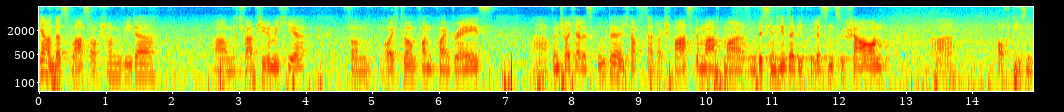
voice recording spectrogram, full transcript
Ja, und das war's auch schon wieder. Ähm, ich verabschiede mich hier vom Leuchtturm von Point Reyes. Äh, wünsche euch alles Gute. Ich hoffe, es hat euch Spaß gemacht, mal so ein bisschen hinter die Kulissen zu schauen. Äh, auch diesen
